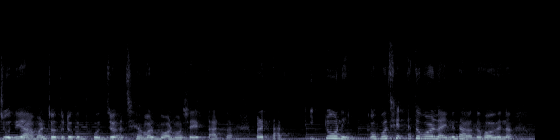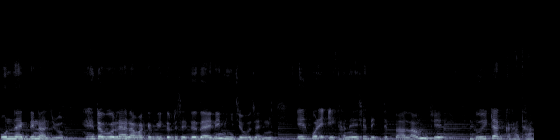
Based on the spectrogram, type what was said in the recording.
যদিও আমার যতটুকু ধৈর্য আছে, আমার বর্মশাইয়ের তারটা মানে তার একটুও নেই। ও বলছে, এত বড় লাইনে দাঁড়াতে হবে না, অন্য একদিন আসব। এটা বলে আর আমাকে ভিতরে যেতে দেয়নি, নিজেও যায়নি। এরপরে এখানে এসে দেখতে পেলাম যে দুইটা গাধা।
